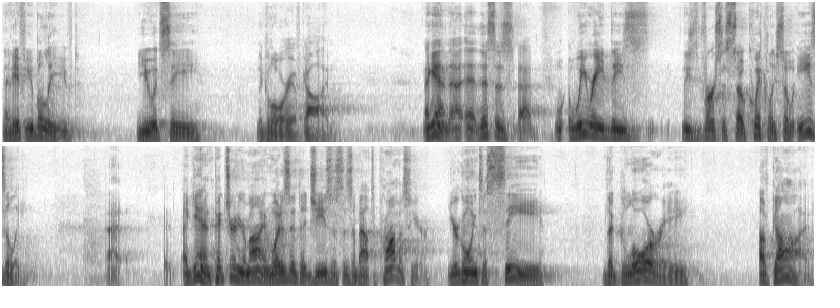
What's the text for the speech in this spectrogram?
that if you believed, you would see the glory of God? Again, uh, uh, this is, uh, we read these, these verses so quickly, so easily. Uh, again, picture in your mind what is it that Jesus is about to promise here? You're going to see the glory of God.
